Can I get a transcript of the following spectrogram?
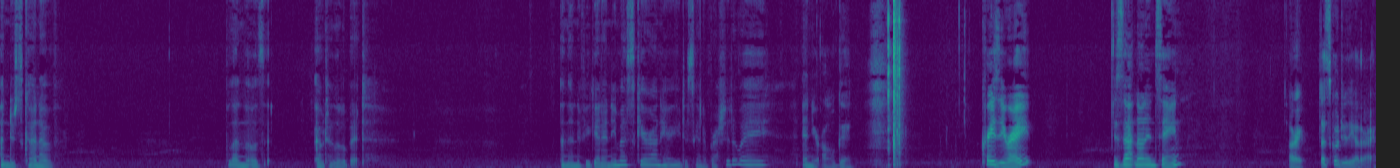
and just kind of blend those out a little bit. And then if you get any mascara on here, you're just going to brush it away and you're all good. Crazy, right? Is that not insane? All right, let's go do the other eye.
